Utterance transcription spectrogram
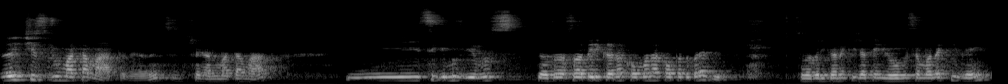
antes de um mata-mata, né? Antes de chegar no mata-mata e seguimos vivos tanto na Sul-Americana como na Copa do Brasil. Sul-Americana que já tem jogo semana que vem.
